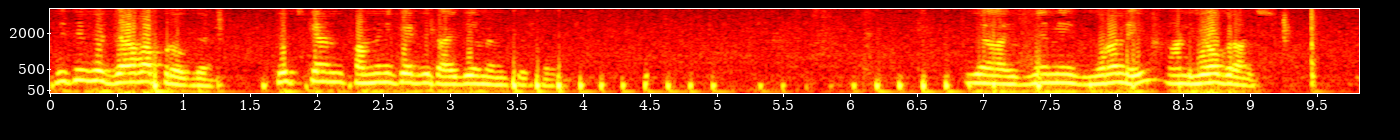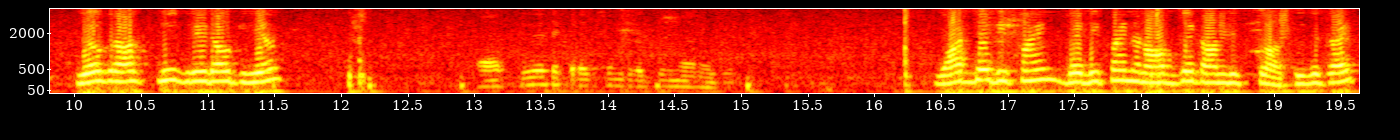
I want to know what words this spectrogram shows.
This is a Java program which can communicate with IBM MQ server. Yeah, his name is Murali and Yogaraj. Yogaraj, please read out here create a connection to the queue manager. what they define. They define an object on this class. Is it right?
